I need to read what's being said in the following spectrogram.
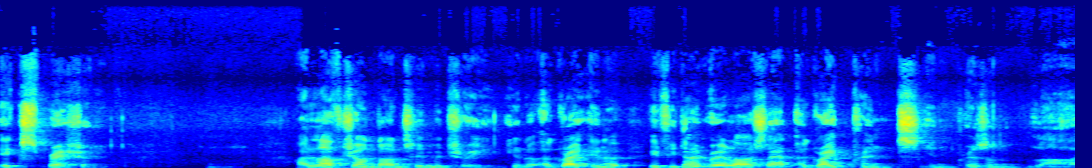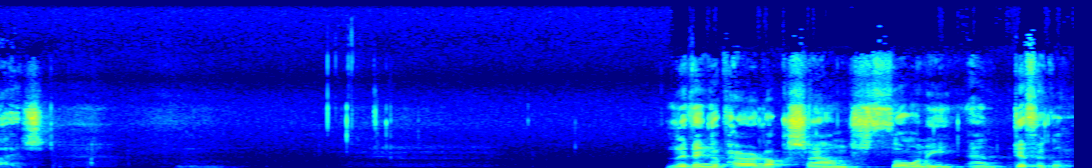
expression. I love John Donne's imagery. You know, a great, you know, if you don't realise that, a great prince in prison lies. Living a paradox sounds thorny and difficult,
